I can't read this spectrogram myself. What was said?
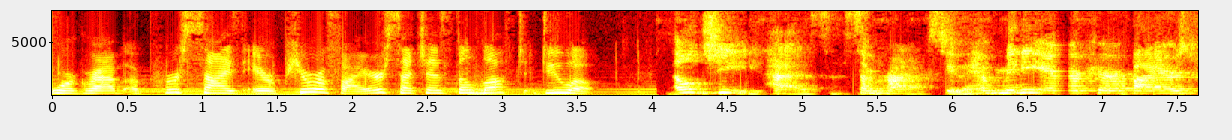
Or grab a purse sized air purifier such as the Luft Duo. LG has some products too. They have mini air purifiers.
